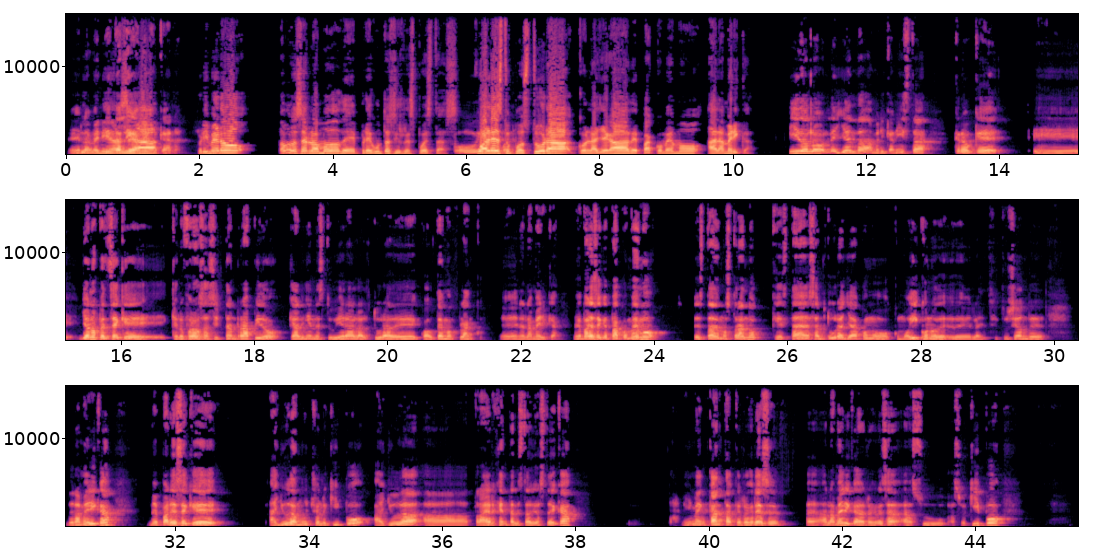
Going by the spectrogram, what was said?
Eh, la bendita Liga Mexicana. Primero, Vamos a hacerlo a modo de preguntas y respuestas. ¿Cuál es tu postura con la llegada de Paco Memo al América? Ídolo, leyenda, americanista. Creo que eh, yo no pensé que, lo fuéramos a decir tan rápido que alguien estuviera a la altura de Cuauhtémoc Blanco eh, en el América. Me parece que Paco Memo está demostrando que está a esa altura ya como, como ícono de, la institución de, del América. Me parece que ayuda mucho al equipo, ayuda a traer gente al Estadio Azteca. A mí me encanta que regrese al América, regresa a su, equipo.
